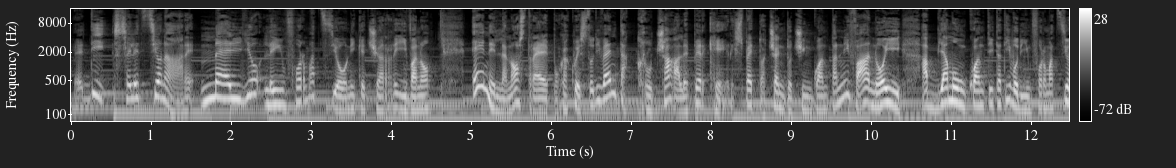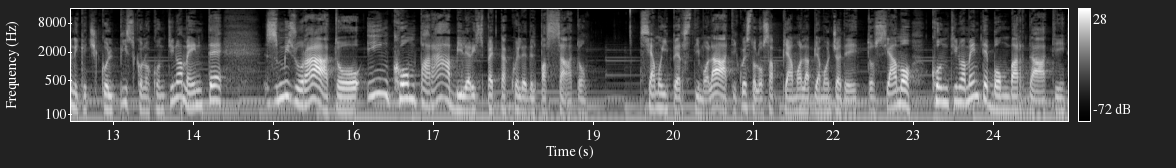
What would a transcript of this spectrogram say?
eh, di selezionare meglio le informazioni che ci arrivano. E nella nostra epoca questo diventa cruciale perché rispetto a 150 anni fa noi abbiamo un quantitativo di informazioni che ci colpiscono continuamente smisurato, incomparabile rispetto a quelle del passato. Siamo iperstimolati, questo lo sappiamo, l'abbiamo già detto, siamo continuamente bombardati,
